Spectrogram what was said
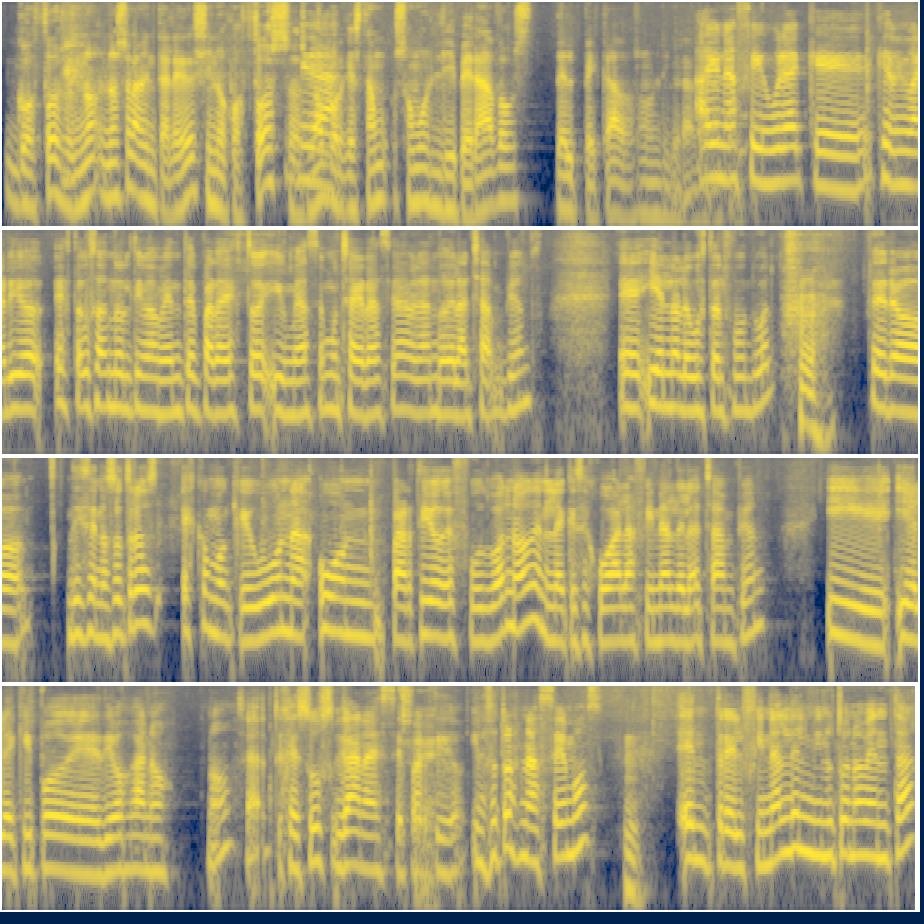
gozosos, no, no solamente alegres, sino gozosos, ¿no? porque estamos, somos liberados del pecado. Somos liberados Hay una figura que, que, mi marido está usando últimamente para esto y me hace mucha gracia hablando de la Champions. Eh, y él no le gusta el fútbol, pero dice, nosotros es como que hubo, una, un partido de fútbol ¿no? en el que se jugaba la final de la Champions y, y el equipo de Dios ganó. ¿No? O sea, Jesús gana ese partido. Y nosotros nacemos hmm. entre el final del minuto 90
